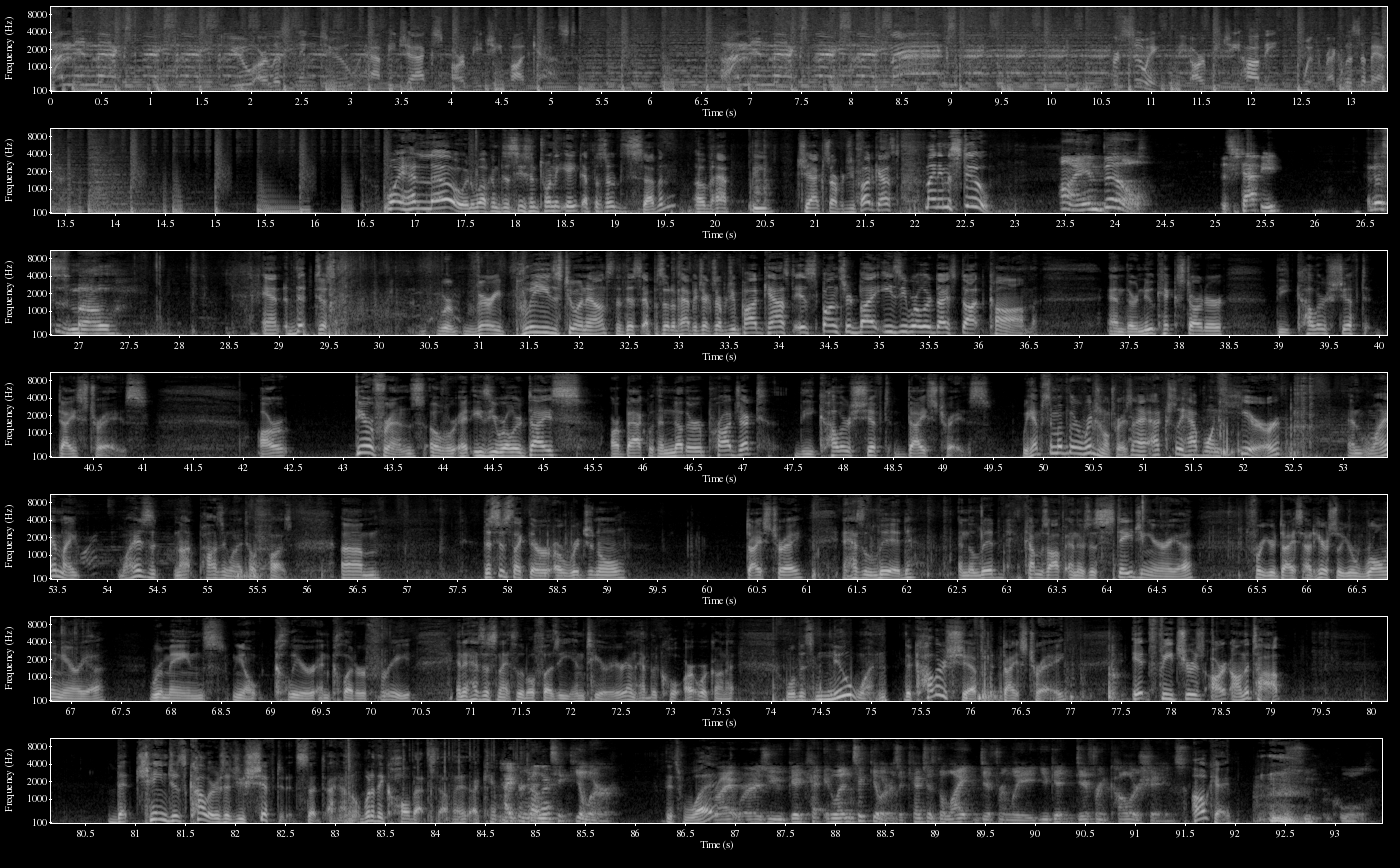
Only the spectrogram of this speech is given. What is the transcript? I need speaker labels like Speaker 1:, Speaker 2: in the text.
Speaker 1: I'm in Max, Max, Max.
Speaker 2: You are listening to Happy Jack's RPG Podcast.
Speaker 1: I'm in Max, Max, Max, Max, Max, Max, Max, Max.
Speaker 2: Pursuing the RPG hobby with reckless abandon. Why, hello, and welcome to season 28, episode 7 of Happy Jack's RPG Podcast. My name is Stu.
Speaker 3: I am Bill.
Speaker 4: This is Tappy.
Speaker 5: And this is Mo.
Speaker 2: And th- just, we're very pleased to announce that this episode of Happy Jack's RPG Podcast is sponsored by EasyRollerDice.com and their new Kickstarter, the Color Shift Dice Trays. Our dear friends over at Easy Roller Dice are back with another project, the Color Shift Dice Trays. We have some of their original trays. I actually have one here. And why am I? Why is it not pausing when I tell it to pause? Um, this is like their original dice tray. It has a lid, and the lid comes off, and there's a staging area for your dice out here, so your rolling area remains, you know, clear and clutter free. And it has this nice little fuzzy interior and have the cool artwork on it. Well, this new one, the Color Shift dice tray, it features art on the top that changes colors as you shift it. It's that I don't know what do they call that stuff. I, I can't remember.
Speaker 4: Hypercolor?
Speaker 2: It's what?
Speaker 3: right? Whereas you get ca- lenticulars, it catches the light differently. You get different color shades.
Speaker 2: Okay.
Speaker 3: Super cool.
